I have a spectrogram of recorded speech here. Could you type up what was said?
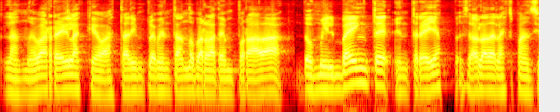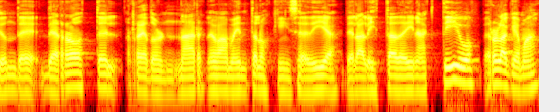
las nuevas reglas que va a estar implementando para la temporada 2020. Entre ellas pues, se habla de la expansión de, de roster, retornar nuevamente los 15 días de la lista de inactivos, pero la que más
